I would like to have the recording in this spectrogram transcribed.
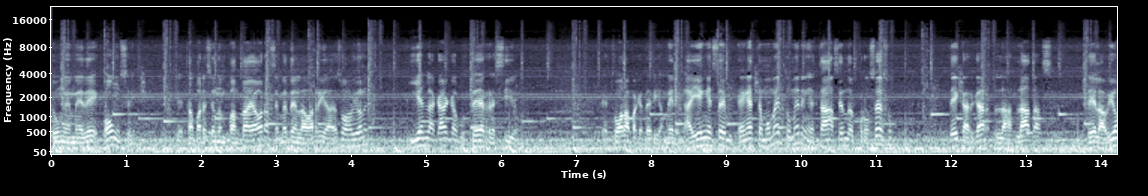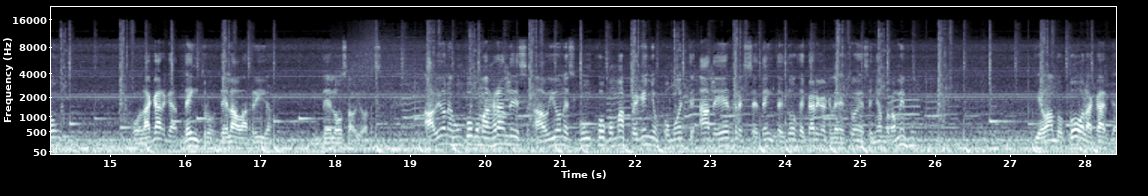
un MD-11 que está apareciendo en pantalla ahora, se mete en la barriga de esos aviones y es la carga que ustedes reciben. Es toda la paquetería. Miren, ahí en, ese, en este momento, miren, están haciendo el proceso de cargar las latas del avión o la carga dentro de la barriga de los aviones. Aviones un poco más grandes, aviones un poco más pequeños como este ADR-72 de carga que les estoy enseñando ahora mismo. Llevando toda la carga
